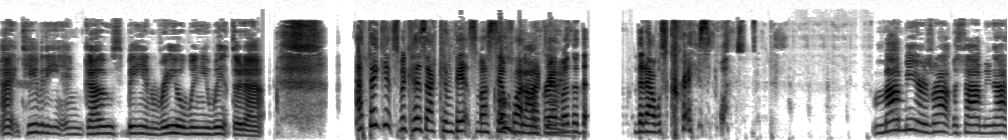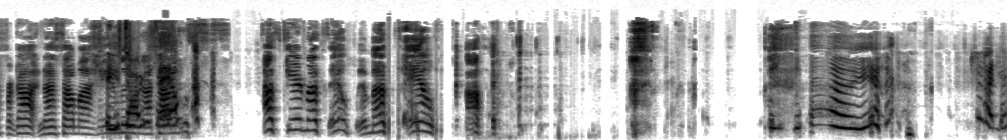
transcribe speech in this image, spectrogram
activity and ghosts being real when you went through that? I think it's because I convinced myself, Oh, like my God grandmother, that that I was crazy. My mirror's right beside me and I forgot and I saw my hand You saw and I, thought yourself? it was, I scared myself with myself. God. Oh yeah. God damn,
